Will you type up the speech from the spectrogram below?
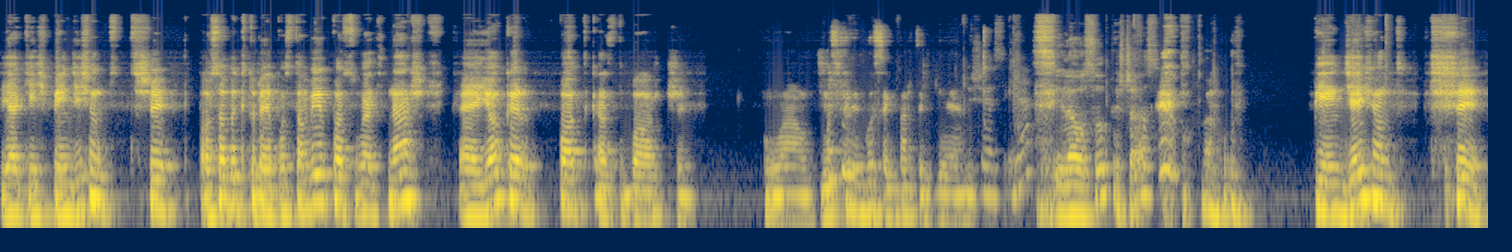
jakieś 53 osoby, które postanowiły posłuchać nasz e, Joker Podcast Boczy. Wow. Mózgowy głosek Bartek GM. Już jest ile? Ile osób? Jeszcze raz? 53.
